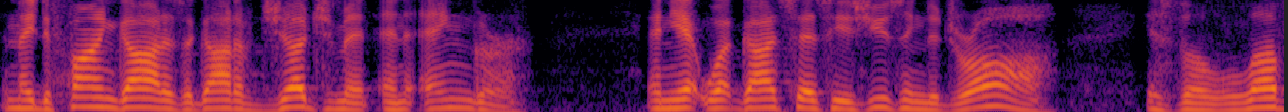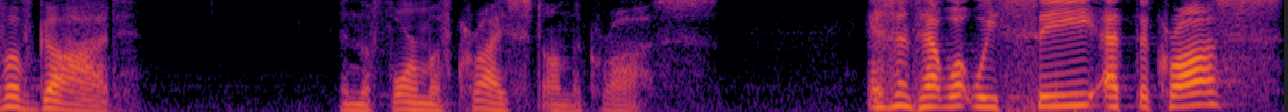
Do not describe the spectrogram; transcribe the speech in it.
and they define God as a God of judgment and anger. And yet, what God says He's using to draw is the love of God in the form of Christ on the cross. Isn't that what we see at the cross?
